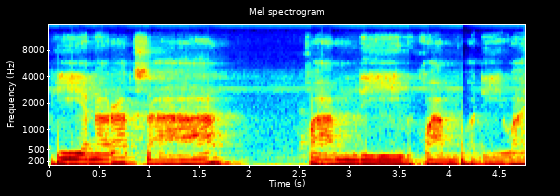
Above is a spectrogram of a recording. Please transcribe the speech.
เพียรรักษา ความดีความพอดีไว้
